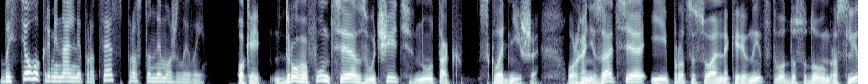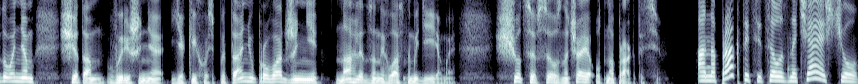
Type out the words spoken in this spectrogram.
Без цього кримінальний процес просто неможливий. Окей. Друга функція звучить, ну так, складніше. Організація і процесуальне керівництво досудовим розслідуванням, ще там вирішення якихось питань у провадженні, нагляд за негласними діями. Що це все означає от на практиці? А на практиці це означає, що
